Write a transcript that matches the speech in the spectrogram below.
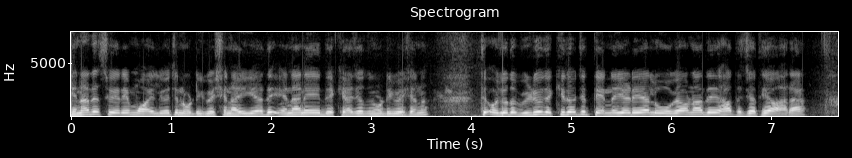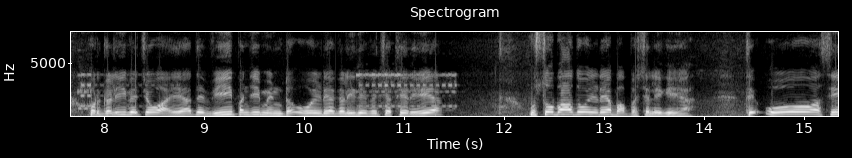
ਇਹਨਾਂ ਦੇ ਸਵੇਰੇ ਮੋਬਾਈਲ ਵਿੱਚ ਨੋਟੀਫਿਕੇਸ਼ਨ ਆਈ ਹੈ ਤੇ ਇਹਨਾਂ ਨੇ ਦੇਖਿਆ ਜਦੋਂ ਨੋਟੀਫਿਕੇਸ਼ਨ ਤੇ ਉਹ ਜਦੋਂ ਵੀਡੀਓ ਦੇਖੀ ਤਾਂ ਉਹ ਚ ਤਿੰਨ ਜਿਹੜੇ ਆ ਲੋਕ ਆ, ਉਹਨਾਂ ਦੇ ਹੱਥ 'ਚ ਹਥਿਆਰ ਆ ਔਰ ਗਲੀ ਵਿੱਚ ਉਹ ਆਏ ਆ ਤੇ 20 25 ਮਿੰਟ ਉਹ ਜਿਹੜੇ ਆ ਗਲੀ ਦੇ ਵਿੱਚ ਇੱਥੇ ਰਹੇ ਆ। ਉਸ ਤੋਂ ਬਾਅਦ ਉਹ ਜਿਹੜੇ ਆ ਵਾਪਸ ਚਲੇ ਗਏ ਆ। ਤੇ ਉਹ ਅਸੀਂ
